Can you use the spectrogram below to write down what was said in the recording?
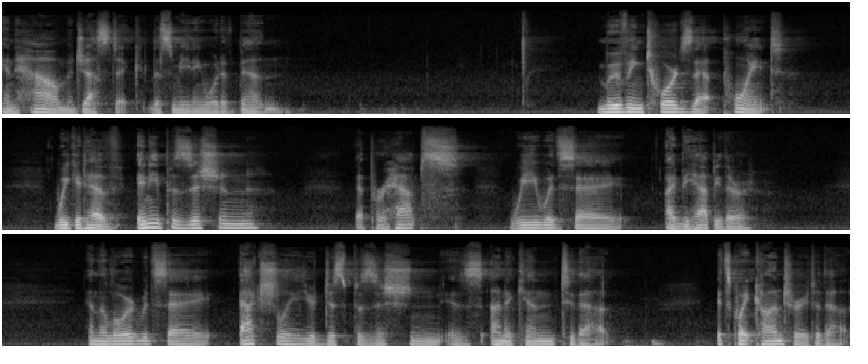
and how majestic this meeting would have been. Moving towards that point, we could have any position that perhaps we would say, I'd be happy there. And the Lord would say, actually your disposition is unakin to that. It's quite contrary to that.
